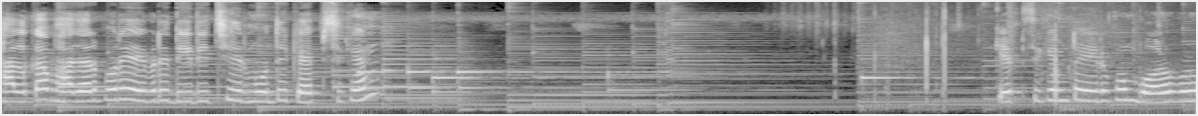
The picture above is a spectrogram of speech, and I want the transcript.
হালকা ভাজার পরে এবারে দিয়ে দিচ্ছি এর মধ্যে ক্যাপসিকাম। ক্যাপসিকামটা এরকম বড় বড়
